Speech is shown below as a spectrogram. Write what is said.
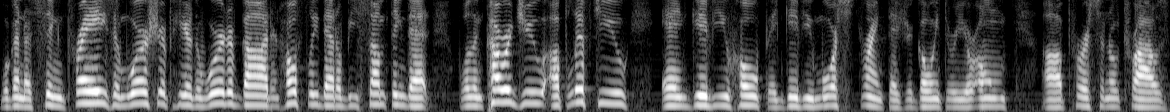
We're going to sing praise and worship, hear the word of God, and hopefully that'll be something that will encourage you, uplift you, and give you hope and give you more strength as you're going through your own uh, personal trials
